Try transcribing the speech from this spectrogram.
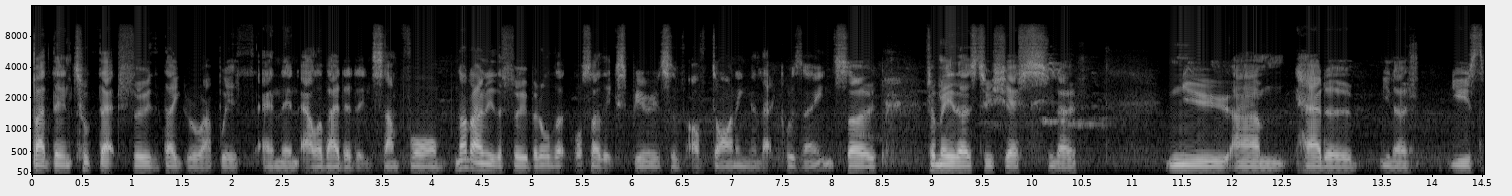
but then took that food that they grew up with and then elevated it in some form. Not only the food, but all the, also the experience of, of dining in that cuisine. So for me, those two chefs, you know, knew um, how to, you know, use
